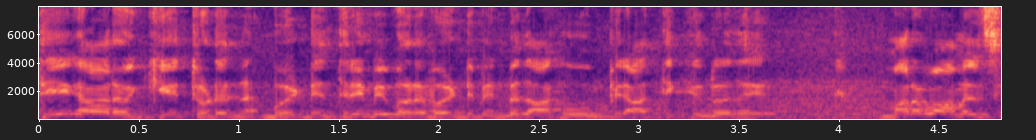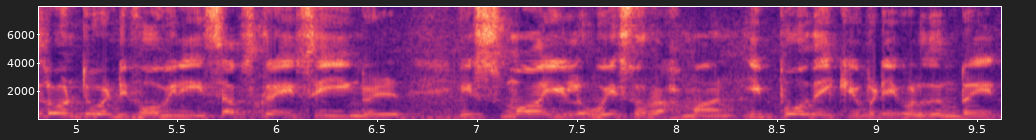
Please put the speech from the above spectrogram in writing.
தேகாரோக்கியத்துடன் மீண்டும் திரும்பி வர வேண்டும் என்பதாகவும் பிரார்த்திக்கின்றது. மறவாமல் சிலோன் டுவெண்ட்டி ஃபோவினை சப்ஸ்கிரைப் செய்யுங்கள். இஸ்மாயில் ஒய்சுர் ரஹ்மான் இப்போதைக்கு விடை கொள்கின்றேன்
